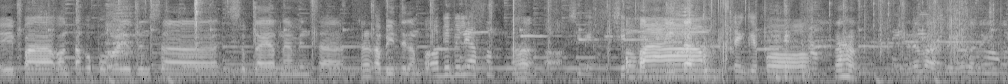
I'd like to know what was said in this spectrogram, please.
Eh, pa-contact ko po kayo dun sa supplier namin sa... Kaya Cavite lang po. Oo, bibili ako. Ah. Oo, sige. Sige, pagkikita. ma'am. Thank you po. Ah. Ano ba? Sige po, sige po.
